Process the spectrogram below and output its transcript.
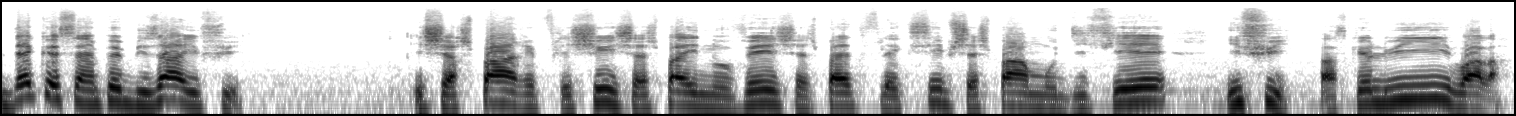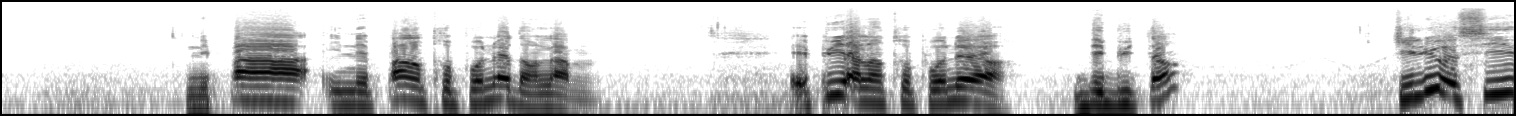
dès que c'est un peu bizarre, il fuit. Il cherche pas à réfléchir, il cherche pas à innover, il cherche pas à être flexible, il cherche pas à modifier, il fuit. Parce que lui, voilà. Il n'est pas, il n'est pas entrepreneur dans l'âme. Et puis, il y a l'entrepreneur débutant qui lui aussi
